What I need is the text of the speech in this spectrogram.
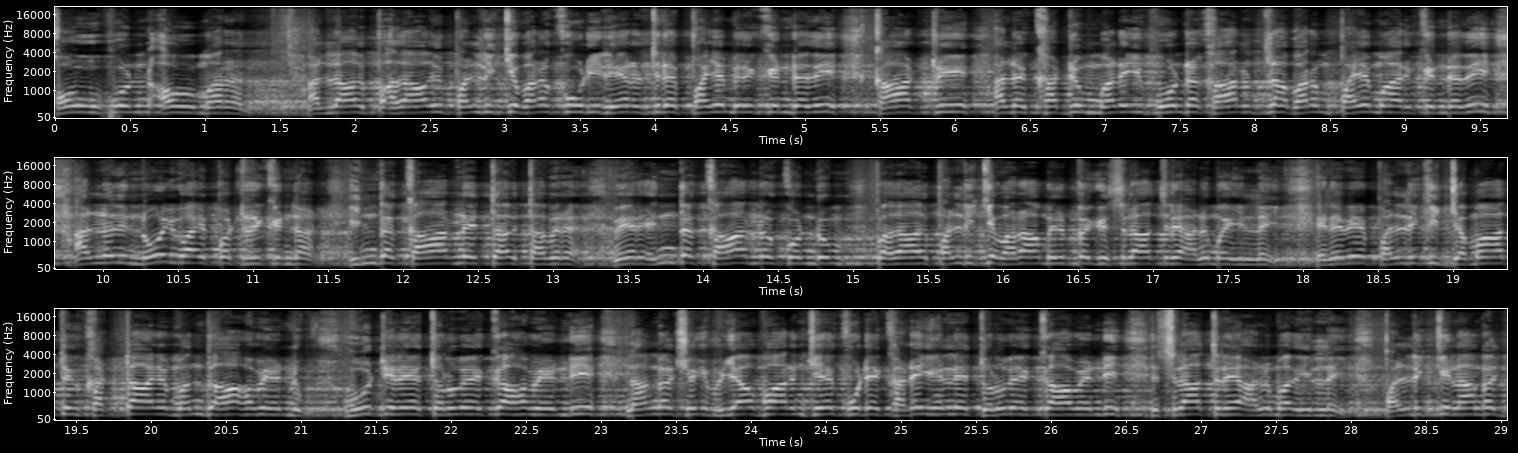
ஹவுஃபுன் அவு மரன். அல்லாது அதாவது பள்ளிக்கு வரக்கூடிய நேரத்தில் பயம் இருக்கின்றது. காற்று அல்லது கடும் மழை போன்ற காரணத்தில் வரும் பயமா இருக்கின்றது. அல்லது நோய் வாய்ப்பட்டிருக்கின்றான் இந்த காரணத்தை தவிர வேறு எந்த காரணம் கொண்டும் அதாவது பள்ளிக்கு வராமல் இருப்பதற்கு இஸ்லாத்திலே அனுமதி இல்லை. எனவே பள்ளிக்கு ஜமாத்துக்கு கட்டாயம் வந்து ஆக வேண்டும். வீட்டிலே தொழுவைக்காக வேண்டி நாங்கள் வியாபாரம் செய்யக்கூடிய கடைகளிலே தொழுவைக்காக வேண்டி இஸ்லாத்திலே அனுமதி இல்லை. பள்ளிக்கு நாங்கள்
